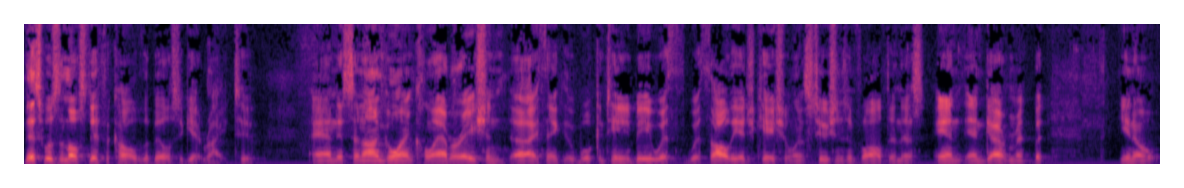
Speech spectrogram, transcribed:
this was the most difficult of the bills to get right, too. And it's an ongoing collaboration, uh, I think, it will continue to be with, with all the educational institutions involved in this and, and government. But, you know,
